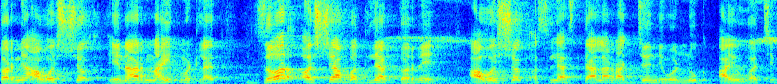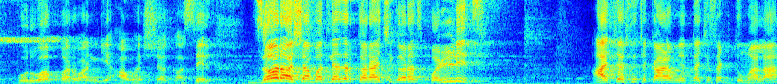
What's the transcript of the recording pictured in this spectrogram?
करणे आवश्यक येणार नाहीत म्हटलंय जर अशा बदल्या करणे आवश्यक असल्यास त्याला राज्य निवडणूक आयोगाची पूर्व परवानगी आवश्यक असेल. जर अशा बदल्या जर करायची गरज पडलीच आचारसंहितेच्या काळामध्ये म्हणजे त्याच्यासाठी तुम्हाला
